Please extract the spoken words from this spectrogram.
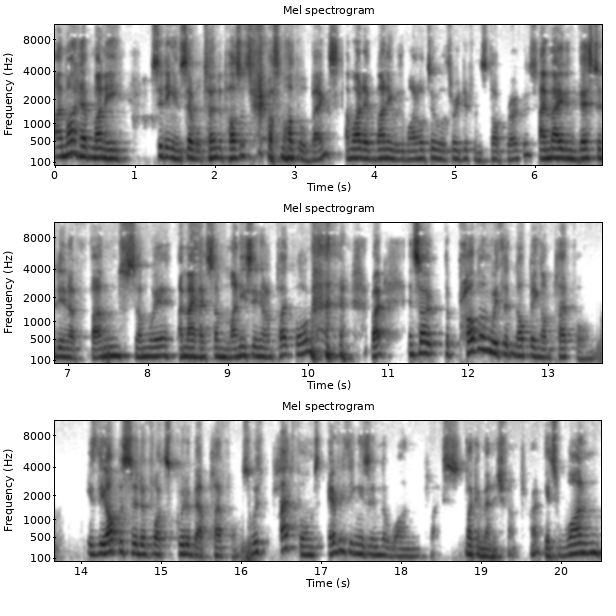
I might have money sitting in several term deposits across multiple banks. I might have money with one or two or three different stockbrokers. I may have invested in a fund somewhere. I may have some money sitting on a platform, right? And so the problem with it not being on platform is the opposite of what's good about platforms. With platforms, everything is in the one place, like a managed fund, right? It's one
